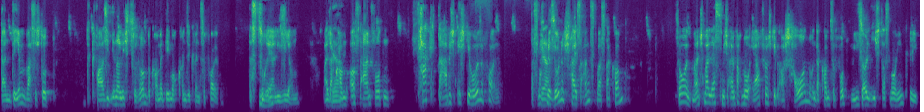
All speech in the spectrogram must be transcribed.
dann dem, was ich dort quasi innerlich zu hören bekomme, dem auch Konsequenzen folgen. Das zu mhm. realisieren. Weil da ja. kommen oft Antworten, fuck, da habe ich echt die Hose voll. Das macht ja. mir so eine scheiß Angst, was da kommt. So, und manchmal lässt mich einfach nur ehrfürchtig erschauern und da kommt sofort, wie soll ich das nur hinkriegen?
